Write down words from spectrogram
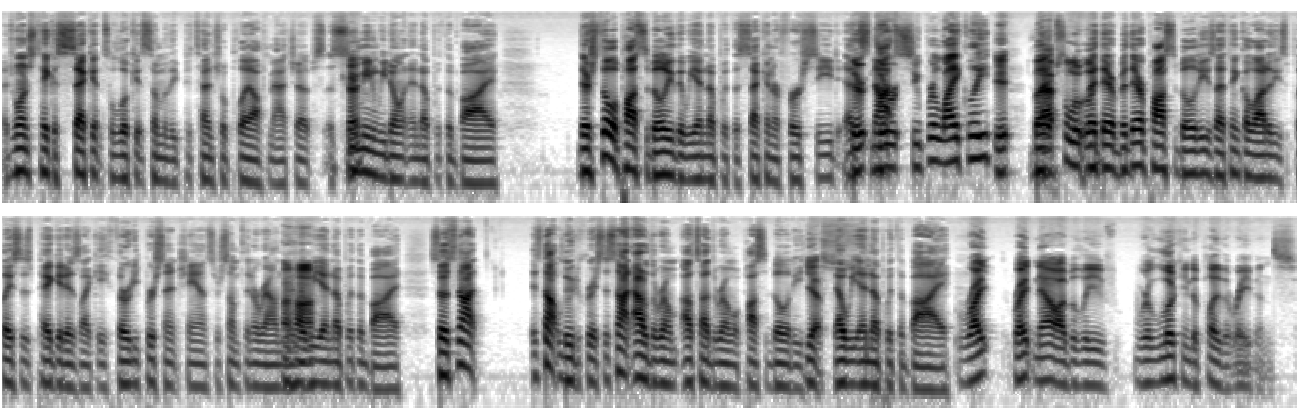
I just want to take a second to look at some of the potential playoff matchups, assuming we don't end up with the bye. There's still a possibility that we end up with the second or first seed. It's There- not there- super likely, It but absolutely. But there, but there are possibilities. I think a lot of these places peg it as like a thirty percent chance or something around there Uh-huh. that we end up with a bye. So it's not it's not ludicrous. It's not out of the realm outside the realm of possibility. Yes. that we end up with the bye. right right now, I believe we're looking to play the Ravens.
